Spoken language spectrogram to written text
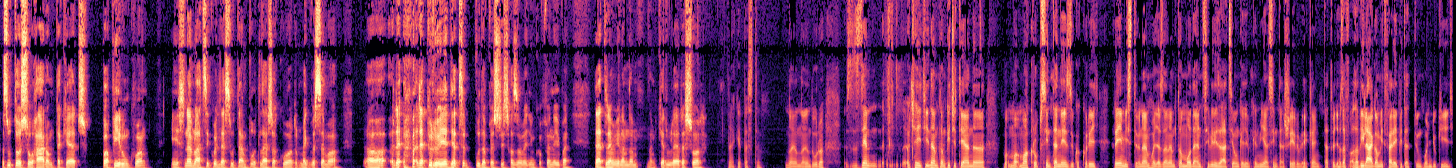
az utolsó három tekercs papírunk van, és nem látszik, hogy lesz utánpótlás, akkor megveszem a, a repülőjegyet Budapest, és hazamegyünk a fenébe. Tehát remélem nem, nem kerül erre sor. Elképesztő. Nagyon-nagyon durva. Ez, ez ilyen, hogyha így nem tudom, kicsit ilyen ma makrobb szinten nézzük, akkor így rémisztő, nem, hogy ez a nem tudom, modern civilizációnk egyébként milyen szinten sérülékeny. Tehát, hogy az a, az a világ, amit felépítettünk mondjuk így,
